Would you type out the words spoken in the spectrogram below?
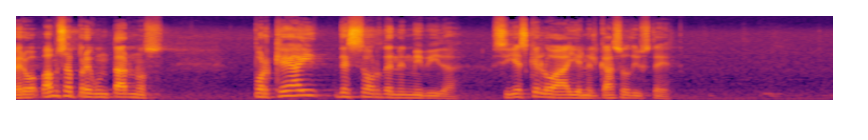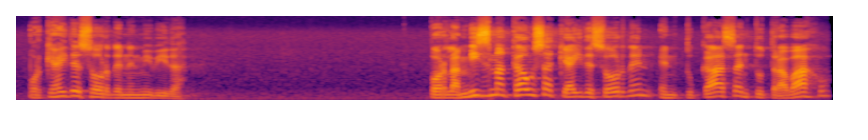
Pero vamos a preguntarnos, ¿por qué hay desorden en mi vida? Si es que lo hay en el caso de usted. ¿Por qué hay desorden en mi vida? Por la misma causa que hay desorden en tu casa, en tu trabajo,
